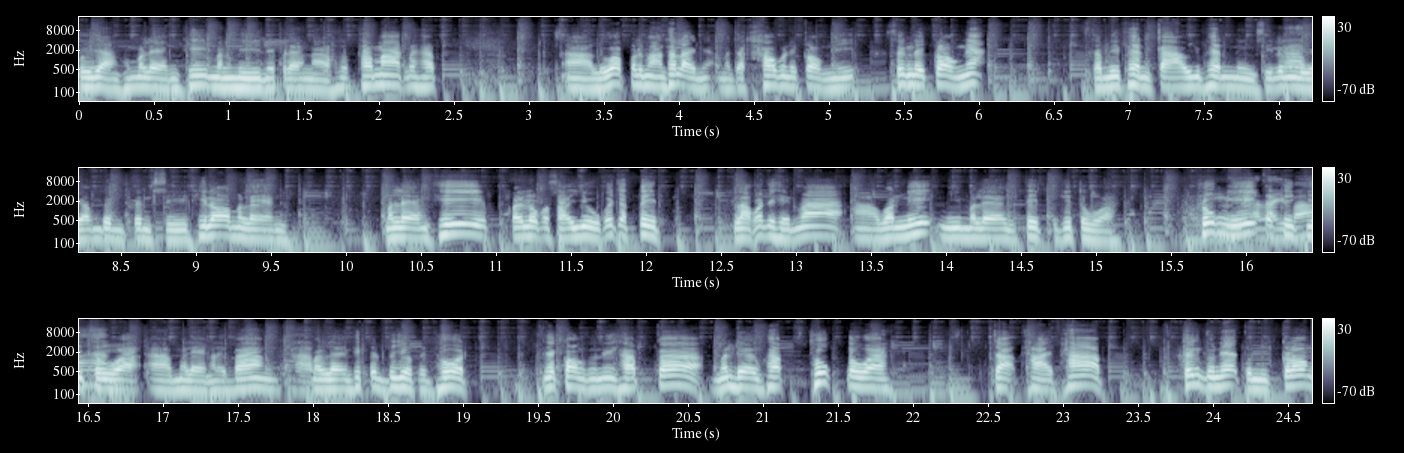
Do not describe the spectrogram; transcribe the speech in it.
ตัวอย่างของแมลงที่มันมีในแปลงนาถ้ามากนะครับอ่า หรือว่าปริมาณเท่าไหร่เนี่ยมันจะเข้ามาในกล่องนี้ ซึ่งในกล่องเนี้ยจะมีแผ่นกาวอยู่แผ่นหนึ่งสีเหลืองๆเป็นเป็นสีที่ล่อแมลง แมลงที่ไปหลบอาศัยอยู่ก็จะติด เราก็จะเห็นว่าอ่าวันนี้มีแมลงติดกี่ตัวพรุ่งนี้จะติดกี่ตัวอ่าแมลงอะไรบ้างครับแมลงที่เป็นประโยชน์เป็นโทษ ในกล่องตัวนี้ครับก็เหมือนเดิมครับทุกตัวจะถ่ายภาพ ซึ่งตัวเนี้ยจะมีกล้อง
